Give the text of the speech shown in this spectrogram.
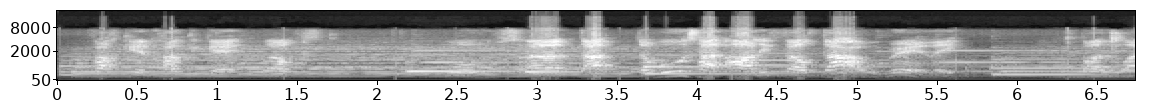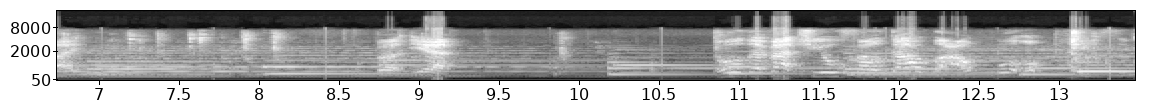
fucking Hunger Game. Well, walls. Uh, that the walls had hardly fell down, really. By the way. But yeah. Actually all fell down now. What a piece of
